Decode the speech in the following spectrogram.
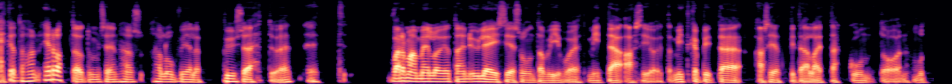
Ehkä tuohon erottautumiseen haluan vielä pysähtyä, että, että varmaan meillä on jotain yleisiä suuntaviivoja, että mitä asioita, mitkä pitää, asiat pitää laittaa kuntoon, mutta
